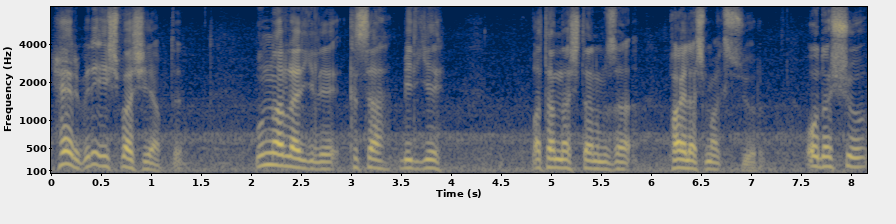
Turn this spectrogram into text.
her biri işbaşı yaptı. Bunlarla ilgili kısa bilgi vatandaşlarımıza paylaşmak istiyorum. O da şu,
